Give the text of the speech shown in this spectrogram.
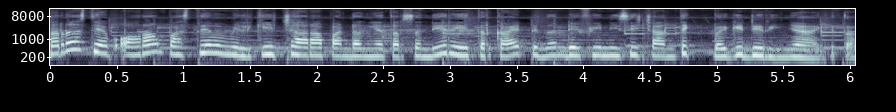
karena setiap orang pasti memiliki cara pandangnya tersendiri terkait dengan definisi cantik bagi dirinya gitu.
